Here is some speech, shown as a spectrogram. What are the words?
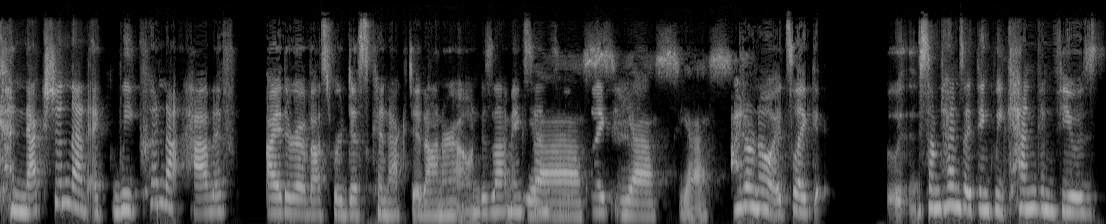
connection that we could not have if either of us were disconnected on our own. Does that make sense? Yes. Like, yes, yes. I don't know. It's like sometimes I think we can confuse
